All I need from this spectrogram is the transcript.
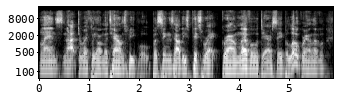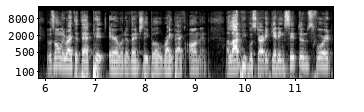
lands not directly on the townspeople. But seeing as how these pits were at ground level, dare I say below ground level, it was only right that that pit air would eventually blow right back on them. A lot of people started getting symptoms for it,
